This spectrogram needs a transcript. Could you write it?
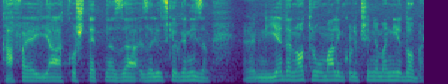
kafa je jako štetna za, za ljudski organizam. E, Nijedan otrov u malim količinama nije dobar.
